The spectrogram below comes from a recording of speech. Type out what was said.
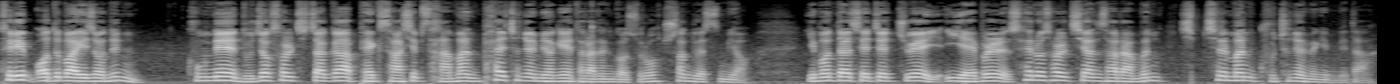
트립 어드바이저는 국내 누적 설치자가 144만 8천여 명에 달하는 것으로 추산됐으며 이번 달 셋째 주에 이 앱을 새로 설치한 사람은 17만 9천여 명입니다.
